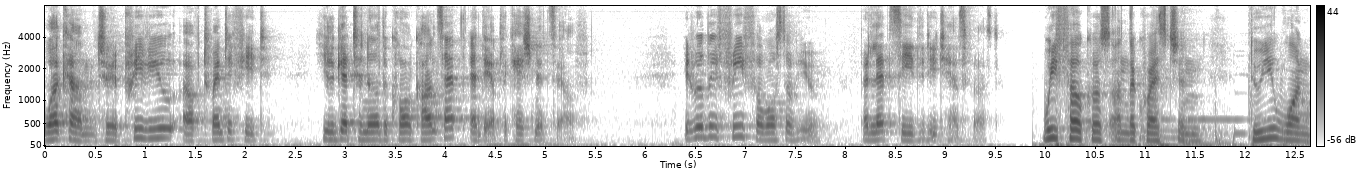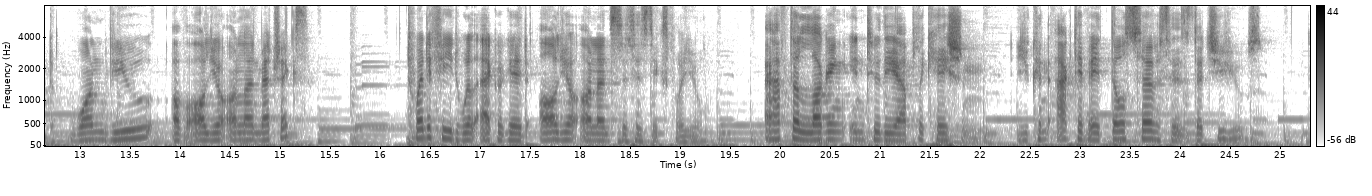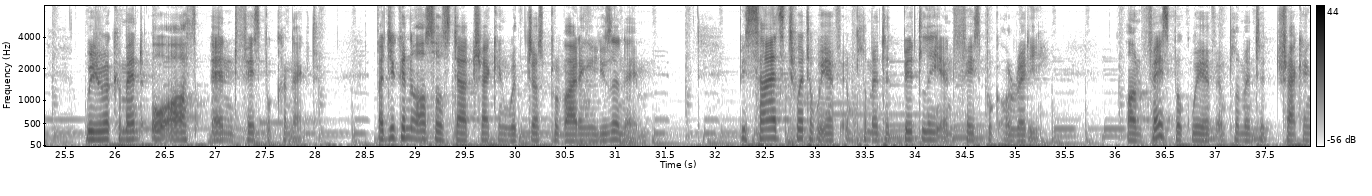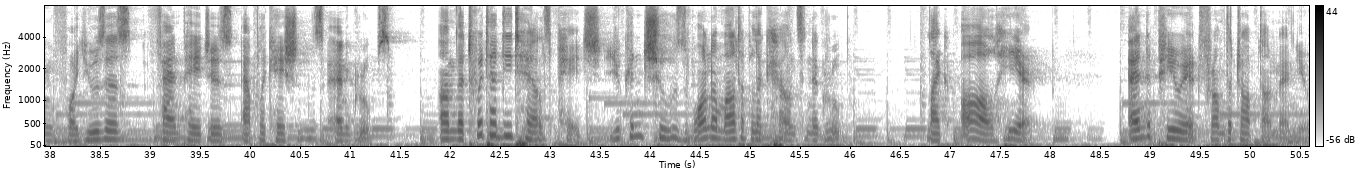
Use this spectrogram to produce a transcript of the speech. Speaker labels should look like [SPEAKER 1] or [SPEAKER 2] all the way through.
[SPEAKER 1] Welcome to a preview of TwentyFeet. You'll get to know the core concept and the application itself. It will be free for most of you, but let's see the details first. We focus on the question, do you want one view of all your online metrics? TwentyFeet will aggregate all your online statistics for you. After logging into the application, you can activate those services that you use. We recommend OAuth and Facebook Connect. But you can also start tracking with just providing a username. Besides Twitter, we have implemented Bitly and Facebook already. On Facebook, we have implemented tracking for users, fan pages, applications, and groups. On the Twitter details page, you can choose one or multiple accounts in a group, like all here, and a period from the drop-down menu.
